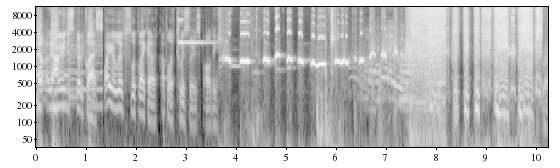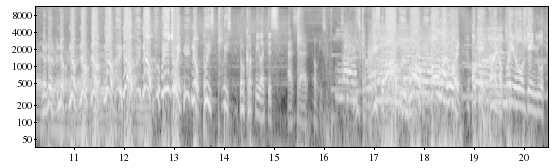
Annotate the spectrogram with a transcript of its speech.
I don't. Okay, I'm gonna just go to class. Why your lips look like a couple of Twizzlers, Baldi? No, no, no, no, no, no, no, no, no! What are you doing? No, please, please, don't cuck me like this. Ass that. Oh, he's coming. He's coming. He's coming. Oh, whoa! Oh my lord! Okay, fine. I'll play your little game. You little.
